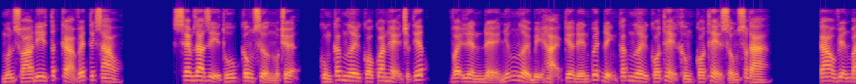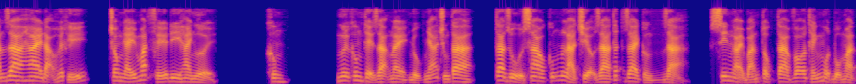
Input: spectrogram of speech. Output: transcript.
Muốn xóa đi tất cả vết tích sao? Xem ra dị thú công xưởng một chuyện, cùng các ngươi có quan hệ trực tiếp, vậy liền để những người bị hại kia đến quyết định các ngươi có thể không có thể sống sót ta. Cao viện bắn ra hai đạo huyết khí, trong nháy mắt phế đi hai người. Không. Ngươi không thể dạng này đục nhã chúng ta ta dù sao cũng là triệu gia thất giai cường giả, xin ngài bán tộc ta võ thánh một bộ mặt,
